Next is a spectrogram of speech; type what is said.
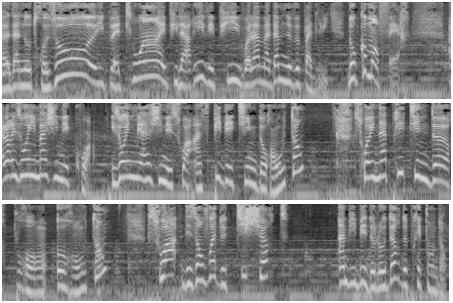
euh, d'un autre zoo, euh, il peut être loin et puis il arrive et puis voilà, madame ne veut pas de lui. Donc comment faire? Alors ils ont imaginé quoi? Ils ont imaginé soit un speed dating d'orang-outan, soit une appli Tinder pour orang- orang-outan, soit des envois de t-shirts imbibés de l'odeur de prétendants.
